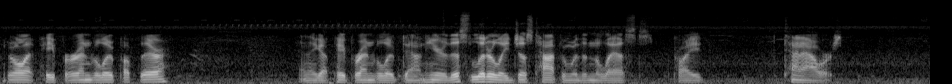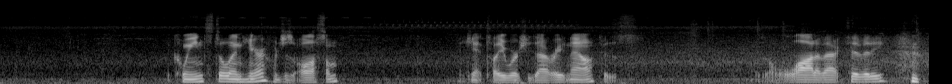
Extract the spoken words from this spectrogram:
Look at all that paper envelope up there. And they got paper envelope down here. This literally just happened within the last probably 10 hours. The queen's still in here, which is awesome. I can't tell you where she's at right now because there's a lot of activity.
